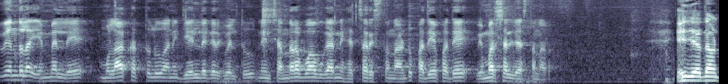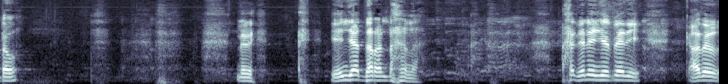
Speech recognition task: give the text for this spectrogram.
పులివెందుల ఎమ్మెల్యే ములాఖత్తులు అని జైలు దగ్గరికి వెళ్తూ నేను చంద్రబాబు గారిని హెచ్చరిస్తున్నా అంటూ పదే పదే విమర్శలు చేస్తున్నారు. ఏం చేద్దామంటావు నేను ఏం చేద్దారంట అన్న అదే నేను చెప్పేది. కాదు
